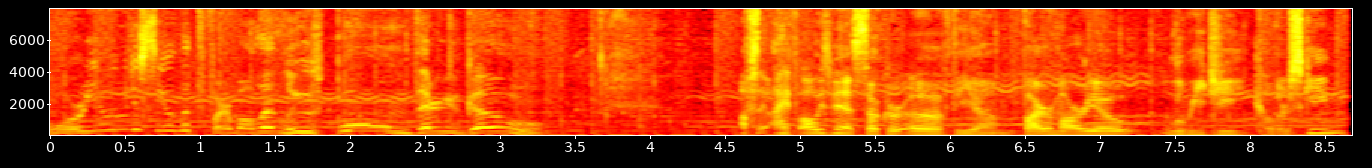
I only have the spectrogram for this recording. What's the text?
or you know, just you know, let the Fireball let loose, boom, there you go. I've always been a sucker of the um, Fire Mario Luigi color scheme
